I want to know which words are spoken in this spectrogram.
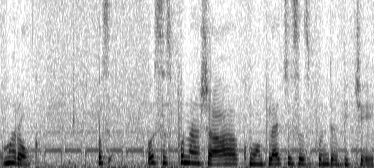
mă rog, o să, o să spun așa, cum îmi place să spun de obicei.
